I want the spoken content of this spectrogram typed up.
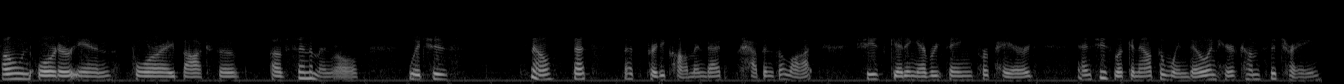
phone order in for a box of of cinnamon rolls, which is, you know, that's that's pretty common. That happens a lot. She's getting everything prepared, and she's looking out the window, and here comes the train,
